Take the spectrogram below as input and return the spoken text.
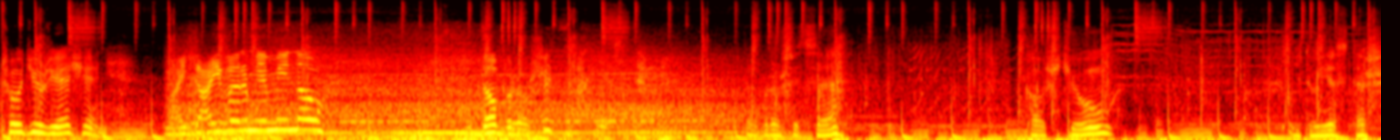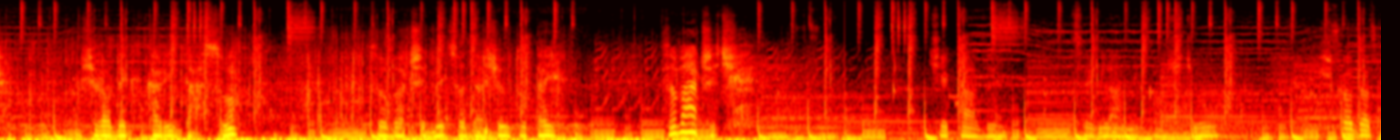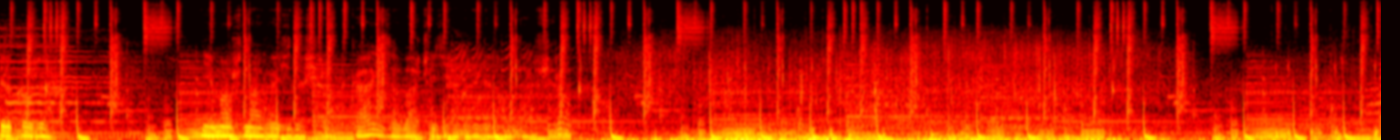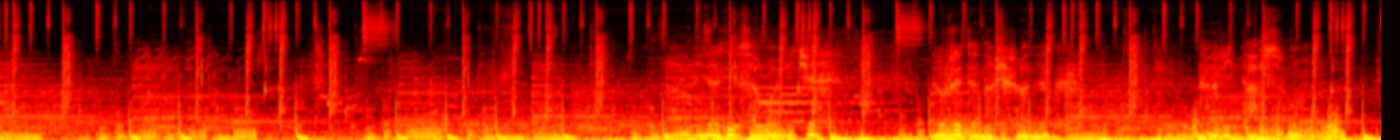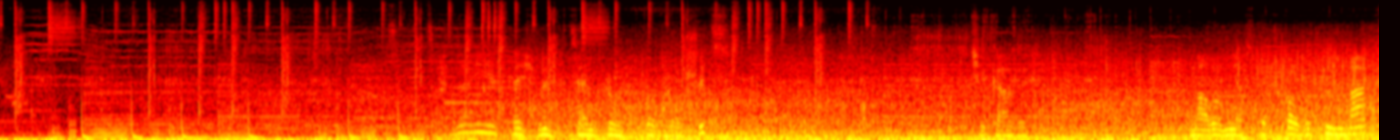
Czuć już jesień. MacGyver mnie minął. W Dobroszycach. Dobroszyce. Kościół. I tu jest też ośrodek Caritasu. Zobaczymy, co da się tutaj zobaczyć. Ciekawy ceglany kościół. Szkoda tylko, że nie można wejść do środka i zobaczyć, jak wygląda w środku. Widać niesamowicie duży ten ośrodek Caritasu. No i jesteśmy w centrum Dobroszyc. Ciekawy mało miasteczkowy klimat.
